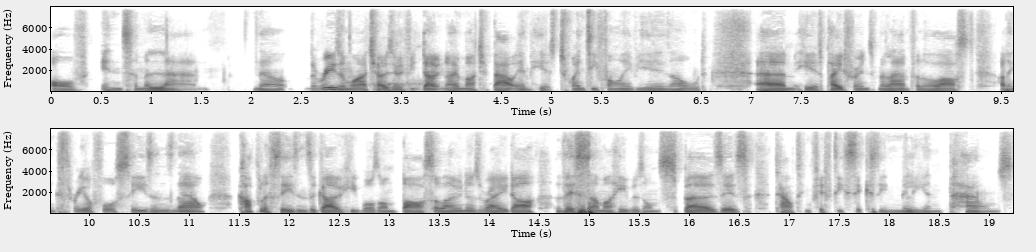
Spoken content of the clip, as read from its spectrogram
of Inter Milan. Now, the reason why I chose him, if you don't know much about him, he is 25 years old. Um, he has played for Inter Milan for the last, I think, three or four seasons now. A couple of seasons ago, he was on Barcelona's radar. This summer, he was on Spurs's, touting 50, 60 million pounds.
